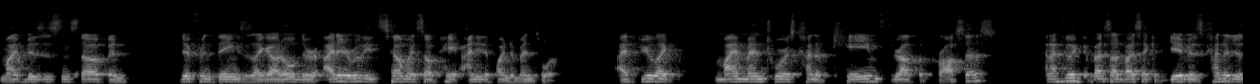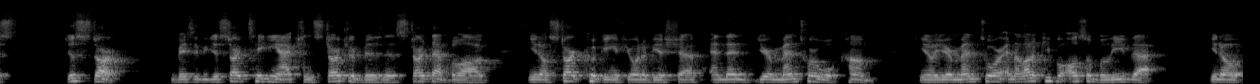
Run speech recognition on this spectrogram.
my business and stuff and different things as i got older i didn't really tell myself hey i need to find a mentor i feel like my mentors kind of came throughout the process. And I feel like the best advice I could give is kind of just just start. Basically, just start taking action, start your business, start that blog, you know, start cooking if you want to be a chef, and then your mentor will come. You know, your mentor, and a lot of people also believe that, you know,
